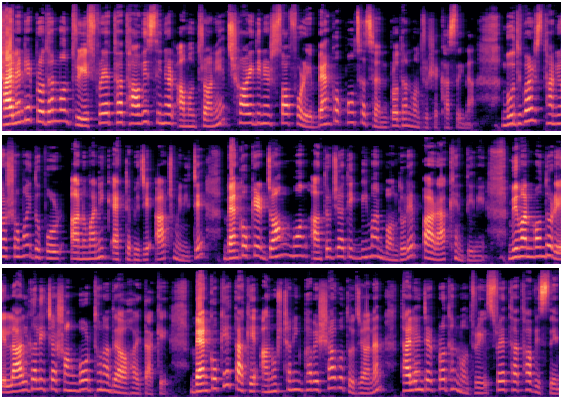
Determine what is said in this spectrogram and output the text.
থাইল্যান্ডের প্রধানমন্ত্রী শ্রেথা থাভিসিনার আমন্ত্রণে ছয় দিনের সফরে ব্যাংকক পৌঁছেছেন প্রধানমন্ত্রী শেখ হাসিনা। বুধবার স্থানীয় সময় দুপুর আনুমানিক একটা বেজে আট মিনিটে ব্যাংককের মুয়াং আন্তর্জাতিক বিমানবন্দরে পা রাখেন তিনি। বিমানবন্দরে লাল গালিচা সংবর্ধনা দেওয়া হয় তাকে। ব্যাংককে তাকে আনুষ্ঠানিকভাবে স্বাগত জানান থাইল্যান্ডের প্রধানমন্ত্রী শ্রেথা থাভিসিন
